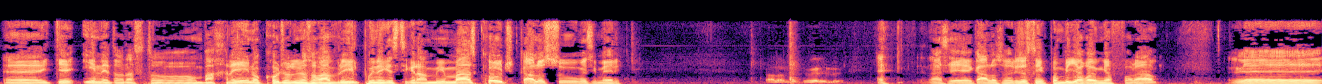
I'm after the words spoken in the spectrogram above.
Ε, και είναι τώρα στο Μπαχρέιν ο coach ο Λίνος ο Γαβρίλ που είναι και στη γραμμή μας. Coach, καλό σου μεσημέρι. Καλό μεσημέρι, Λουί. Ε, να σε καλωσορίσω στην εκπομπή για εγώ μια φορά. Ε,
